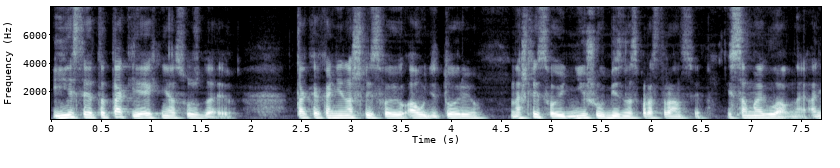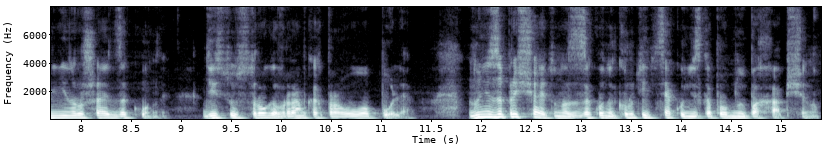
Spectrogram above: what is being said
И если это так, я их не осуждаю, так как они нашли свою аудиторию, нашли свою нишу в бизнес-пространстве. И самое главное, они не нарушают законы, действуют строго в рамках правового поля. Но не запрещают у нас законы крутить всякую низкопробную похабщину.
